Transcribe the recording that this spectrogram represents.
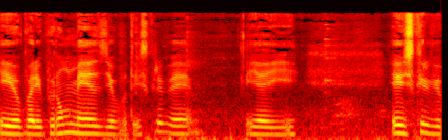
E eu parei por um mês e eu voltei a escrever. E aí eu escrevi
